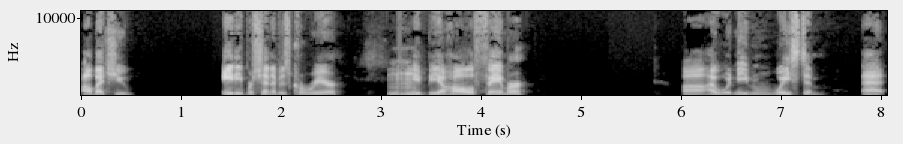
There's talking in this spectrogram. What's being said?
I'll bet you eighty percent of his career. Mhm. He'd be a Hall of Famer. Uh, I wouldn't even waste him at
